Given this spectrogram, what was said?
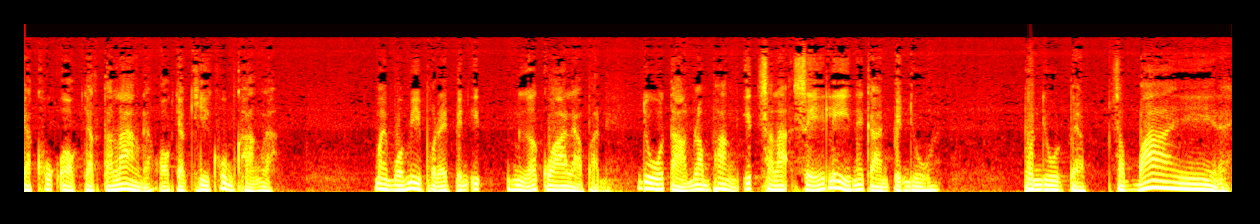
จากคุกออกจากตาล่างแล้วออกจากขีคุ้มขังแล้วไม่บ่มีผู้ใดเป็นเหนือกว่าแล้วป่ะนี่อยู่ตามลำพังอิสระเสรีในการเป็นอยู่พนอยู่แบบสบายเลย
